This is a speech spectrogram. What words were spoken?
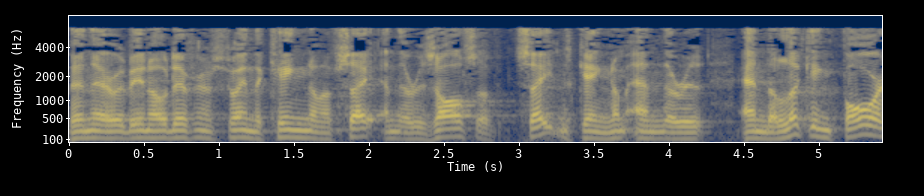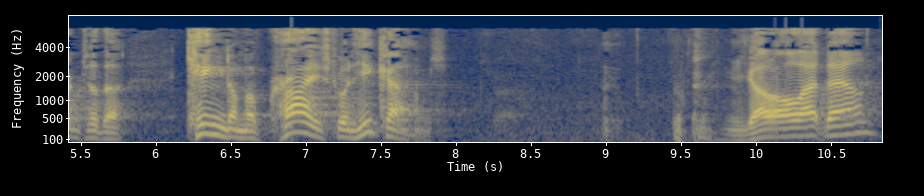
then there would be no difference between the kingdom of Satan and the results of Satan's kingdom and the and the looking forward to the kingdom of Christ when He comes. You got all that down?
